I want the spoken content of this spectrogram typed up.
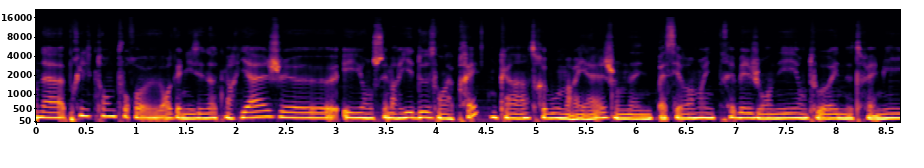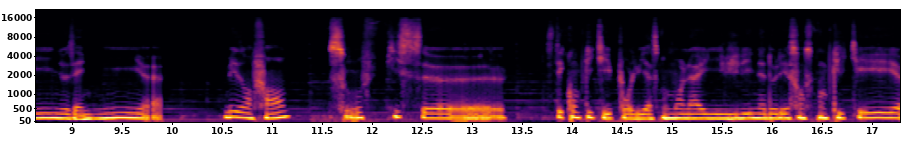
On a pris le temps pour euh, organiser notre mariage euh, et on s'est marié deux ans après. Donc un très beau mariage. On a passé vraiment une très belle journée entouré de notre famille, nos amis, mes enfants. Son fils, c'était compliqué pour lui à ce moment-là. Il vivait une adolescence compliquée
